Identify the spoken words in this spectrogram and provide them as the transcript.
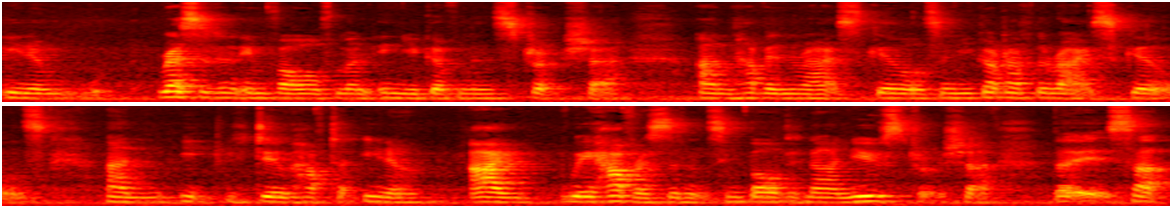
you know resident involvement in your governance structure and having the right skills and you've got to have the right skills and you, you do have to you know I we have residents involved in our new structure but it's at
